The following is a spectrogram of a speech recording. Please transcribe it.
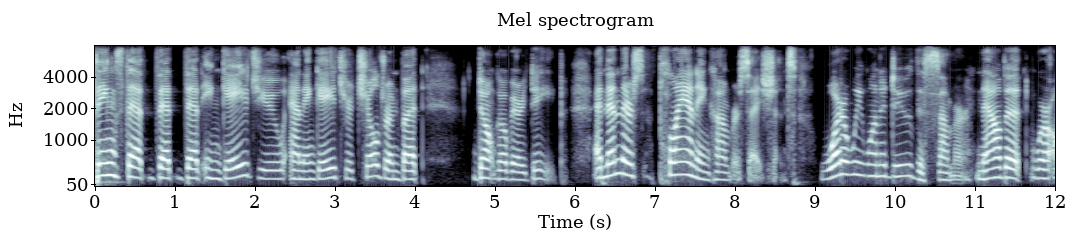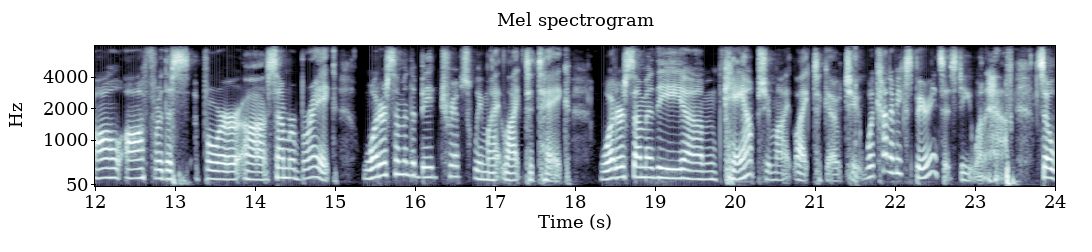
things that that that engage you and engage your children, but don't go very deep. And then there's planning conversations. What do we want to do this summer? Now that we're all off for this for uh, summer break, what are some of the big trips we might like to take? What are some of the um, camps you might like to go to? What kind of experiences do you want to have? So,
